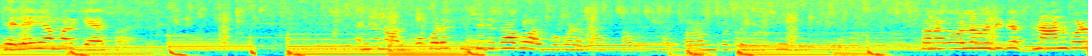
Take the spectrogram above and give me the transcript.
খেলেই আমার গ্যাস হয়। জন্য অল্প করে খিচুড়ি খাব, অল্প করে ভাত খাব। গরম করতে বসি সোনাকে বললাম ওইদিকে স্নান করে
